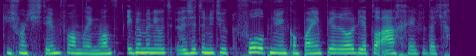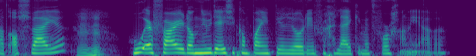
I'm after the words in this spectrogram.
Kies voor een systeemverandering. Want ik ben benieuwd, we zitten natuurlijk volop nu in campagneperiode. Je hebt al aangegeven dat je gaat afzwaaien. Mm -hmm. Hoe ervaar je dan nu deze campagneperiode in vergelijking met voorgaande jaren?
